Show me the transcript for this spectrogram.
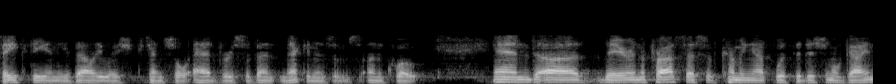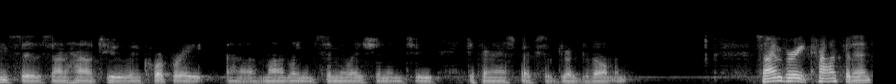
safety and the evaluation potential adverse event mechanisms, unquote. And uh, they're in the process of coming up with additional guidances on how to incorporate uh, modeling and simulation into different aspects of drug development. So I'm very confident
